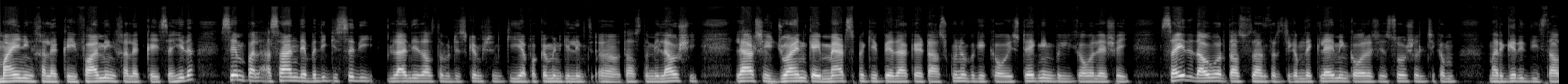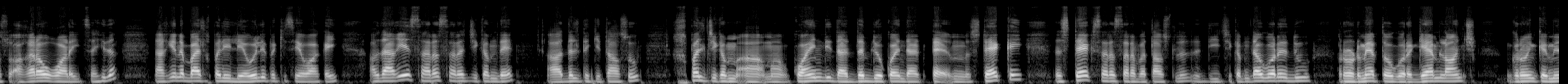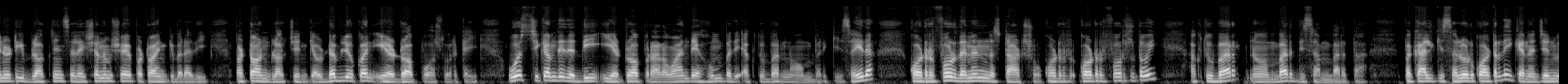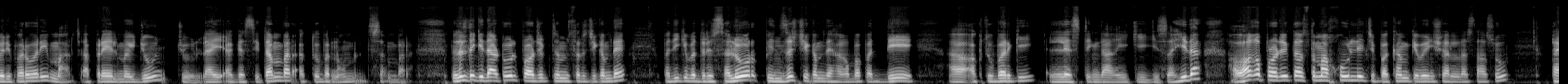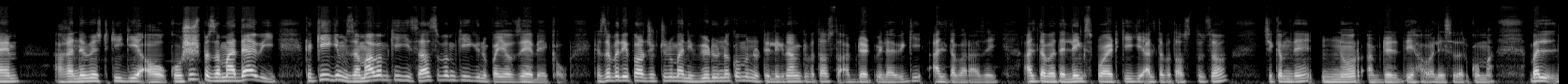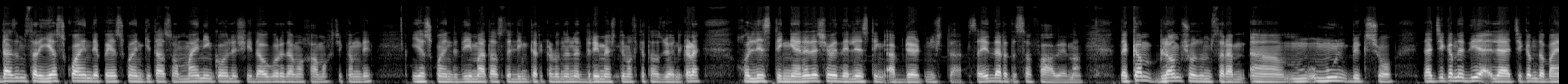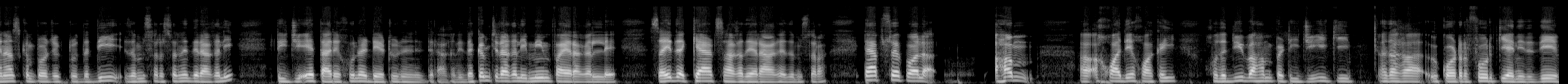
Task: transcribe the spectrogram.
مایننګ خلک کوي فارمینګ خلک کوي صحیح ده سمپل اسان دی په دې کې سدي لاندې تاسو ته ډیسکرپشن کې یا په کمنټ کې لینک تاسو ته ملاو شي لاړ شي جوائن کوي میټس پکې پیدا کوي ټاسکونه پکې کوي سټیګینګ پکې کولای شي صحیح ده دا وګور تاسو ځان سره چې کوم د کلیمینګ کولای شي سوشل چې کوم مرګري دي تاسو هغه راو غواړئ صحیح ده د هغې نه باید خپلې لیولې پکې سیوا کوي او د هغې سره سره چې کوم دی دلته کې تاسو خپل چې کوم کوین دي دا دبلیو کوین دا سټیک کوي د سټیک سره سره به تاسو له دې چې کوم دا ګوره دو روډ میپ ته وګوره ګیم لانچ ګروینګ کمیونټي بلاک چین سلیکشن هم شوی په ټاین کې به راځي په ټاین بلاک چین کې او ډبلیو کوین ایئر ډراپ پوس ورکوي اوس چې کوم دی د دې ایئر ډراپ را روان دی هم په د اکتوبر نومبر کې صحیح ده کوارټر فور د نن نه سټارټ شو کوارټر فور څه ته وایي اکتوبر نومبر دسمبر ته په کال کې څلور کوارټر دی کنه جنوري فروری مارچ اپریل مې جون جولای اگست سپتمبر اکتوبر نومبر دسمبر نو دلته کې دا ټول پروجیکټ زموږ سره چې کوم دی په دې کې به درې څلور پنځه چې کوم دی هغه به په دې اکتوبر کې لیسټینګ د هغې کېږي صحیح ده او هغه پروجیکټ تاسو ته ما ښولي چې په کم کې به انشاءالله ستاسو ټایم هغه نه ویسټ کیږي او کوشش په زما دا وي که کیږي هم زما به هم کیږي ستاسو به هم کیږي نو په یو ځای به یې کوو که زه په دې پروجیکټونو باندې ویډیو نه کوم نو ټلیګرام کې به تاسو ته اپډیټ میلاویږي هلته به راځئ هلته به ته لینکس پرووایډ کیږي هلته به تاسو ته زه چې کوم دی نور اپډیټ دې حوالې سره در کوم بل دا زموږ سره یس کوین دی په یس کوین کې تاسو هم ماینینګ کولی شئ دا وګورئ دا مخامخ چې کوم دی یس کوین د دې ما تاسو ته لینک درکړو نه درې میاشتې مخکې تاسو جوین کړی خو لیسټینګ یې نه دی شوی د لیسټینګ اپډیټ نشته صحیح درته صفا وایم د کم بلوم شو زم سره مون بیک شو دا چې کوم د دې چې کوم د باینانس کم پروجیکټ د دې زم سره سره نه دی راغلی ټي جي اي تاریخونه ډیټونه نه دی راغلی د کم چې راغلی میم فای راغلی صحیح د کیټس هغه دی راغی زم سره ټاپ سویپ ولا هم اخوا دې خوا کوي خو د دوی به هم په ټي جي ای کې دغه کوارټر فور کې یعنی د دې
